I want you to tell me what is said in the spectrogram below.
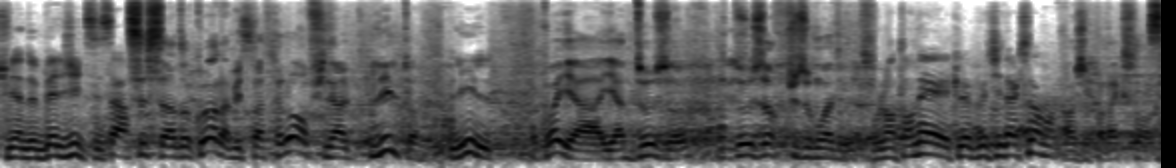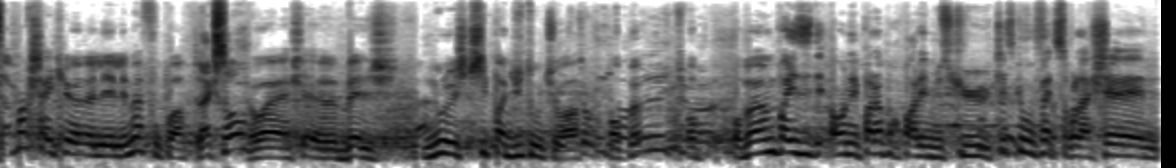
Tu viens de Belgique, c'est ça C'est ça, donc ouais, on habite pas très loin au final. Lille, toi Lille. Donc ouais, il y a, il y a deux heures, deux heures plus ou moins de route. Vous l'entendez avec le petit accent Ah, j'ai pas d'accent. Ça marche avec euh, les, les meufs ou pas L'accent Ouais, euh, belge. Nous, le ch'ti, pas du tout, tu vois. On peut, on, on peut même pas hésiter. On n'est pas là pour parler muscu. Qu'est-ce que vous faites sur la chaîne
